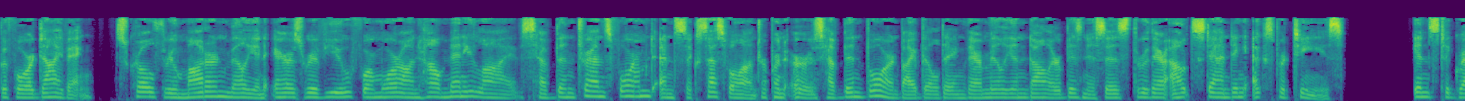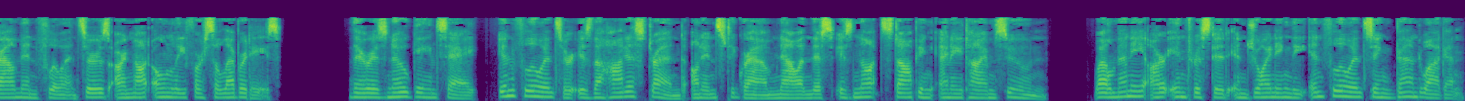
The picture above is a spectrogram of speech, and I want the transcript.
Before diving, scroll through Modern Millionaires review for more on how many lives have been transformed and successful entrepreneurs have been born by building their million dollar businesses through their outstanding expertise. Instagram influencers are not only for celebrities. There is no gainsay, influencer is the hottest trend on Instagram now and this is not stopping anytime soon. While many are interested in joining the influencing bandwagon,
